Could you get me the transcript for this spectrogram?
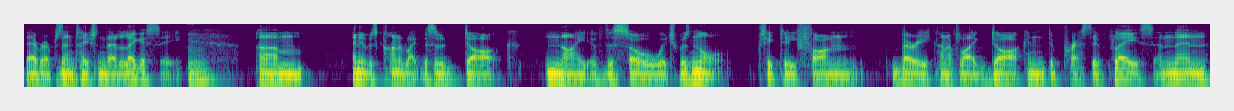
their representation, their legacy. Um, and it was kind of like this sort of dark night of the soul, which was not particularly fun, very kind of like dark and depressive place. And then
